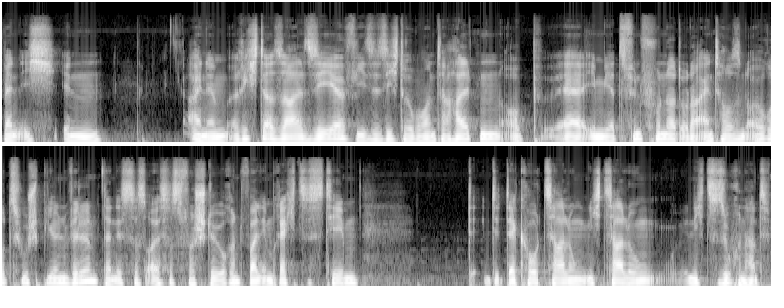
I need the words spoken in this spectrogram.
wenn ich in einem Richtersaal sehe, wie sie sich darüber unterhalten, ob er ihm jetzt 500 oder 1000 Euro zuspielen will, dann ist das äußerst verstörend, weil im Rechtssystem der Code Zahlung, Nichtzahlung nicht zu suchen hat.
